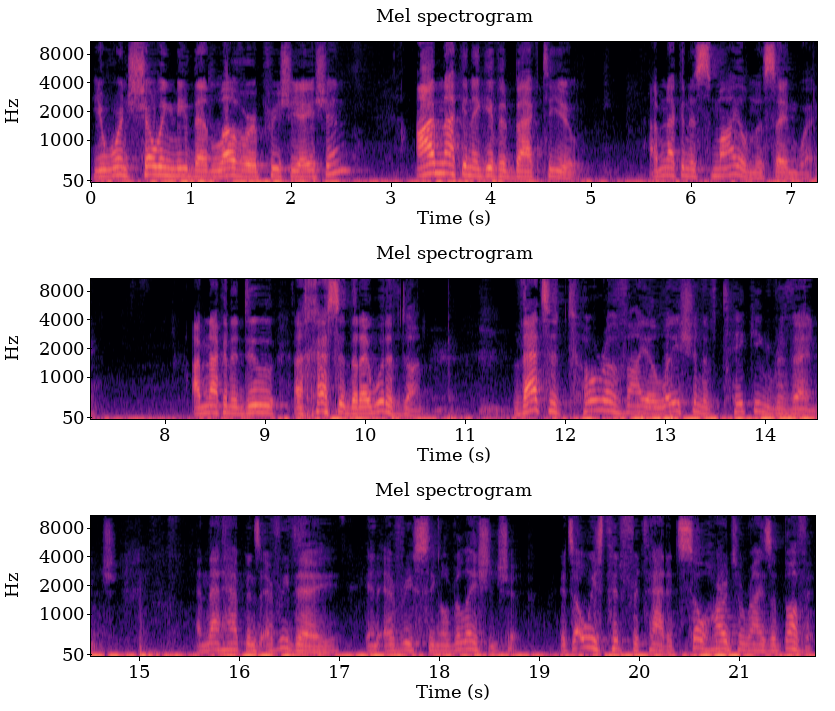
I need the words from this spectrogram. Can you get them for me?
you weren't showing me that love or appreciation, I'm not going to give it back to you. I'm not going to smile in the same way. I'm not going to do a chesed that I would have done. That's a Torah violation of taking revenge. And that happens every day in every single relationship. It's always tit for tat. It's so hard to rise above it.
